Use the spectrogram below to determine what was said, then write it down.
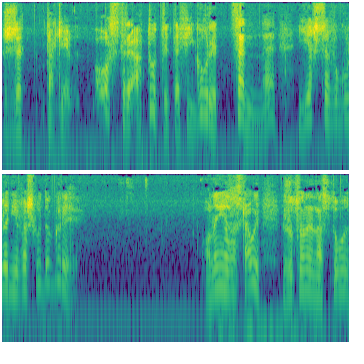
Że takie ostre atuty, te figury cenne jeszcze w ogóle nie weszły do gry. One nie zostały rzucone na stół,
